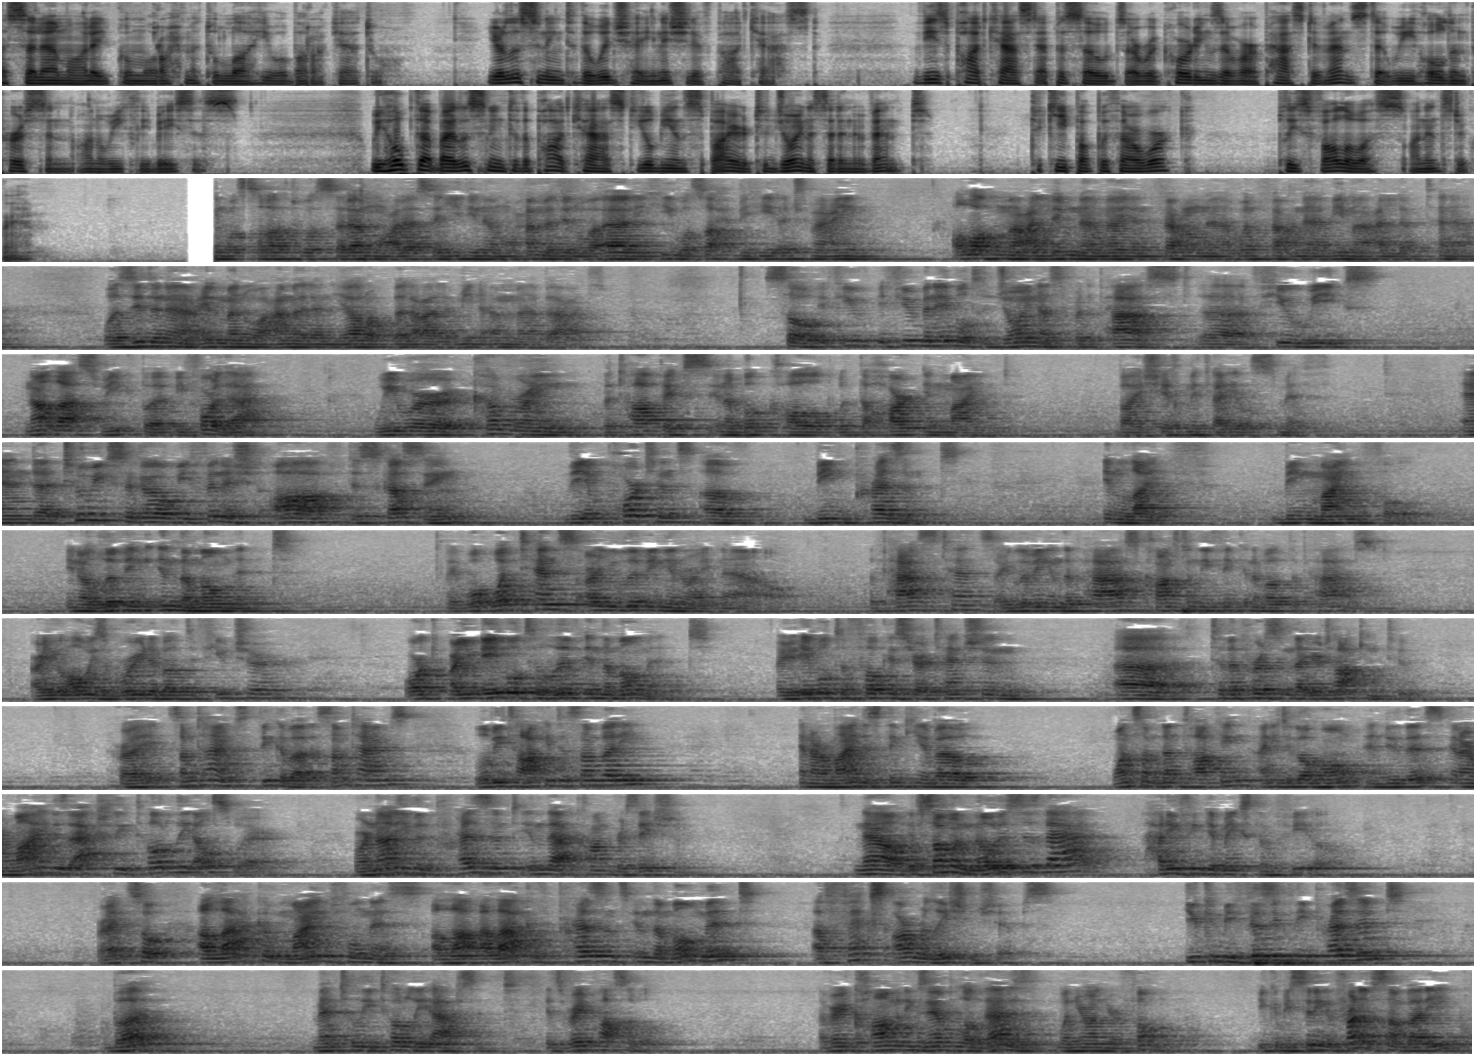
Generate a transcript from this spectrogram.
Assalamu alaikum wa rahmatullahi wa barakatuh. You're listening to the Wijha Initiative podcast. These podcast episodes are recordings of our past events that we hold in person on a weekly basis. We hope that by listening to the podcast, you'll be inspired to join us at an event. To keep up with our work, please follow us on Instagram. والصلاة والسلام على سيدنا محمد وآله وصحبه أجمعين اللهم علمنا ما ينفعنا وانفعنا بما علمتنا وَزِدْنَا عِلْمًا وَعَمَلًا يَا رَبَّ الْعَالَمِينَ أَمَّا بَعْدُ So if, you, if you've been able to join us for the past uh, few weeks, not last week, but before that, we were covering the topics in a book called With the Heart in Mind by Sheikh Mikaeel Smith. And uh, two weeks ago, we finished off discussing the importance of being present in life, being mindful, you know, living in the moment. Like, what, what tense are you living in right now? The past tense? Are you living in the past, constantly thinking about the past? Are you always worried about the future? Or are you able to live in the moment? Are you able to focus your attention uh, to the person that you're talking to? Right? Sometimes, think about it, sometimes we'll be talking to somebody and our mind is thinking about, once I'm done talking, I need to go home and do this. And our mind is actually totally elsewhere. We're not even present in that conversation. Now, if someone notices that, how do you think it makes them feel? Right? So, a lack of mindfulness, a, la- a lack of presence in the moment affects our relationships. You can be physically present, but mentally totally absent. It's very possible. A very common example of that is when you're on your phone. You could be sitting in front of somebody,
